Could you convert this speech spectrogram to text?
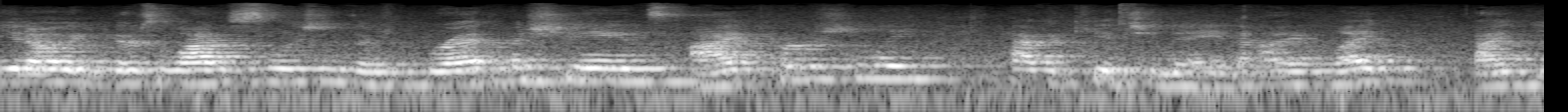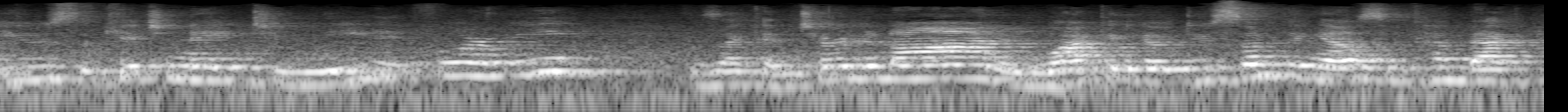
you know, there's a lot of solutions. There's bread machines. I personally have a KitchenAid. I like, I use the KitchenAid to knead it for me because I can turn it on and walk and go do something else and come back.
